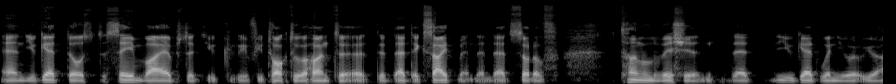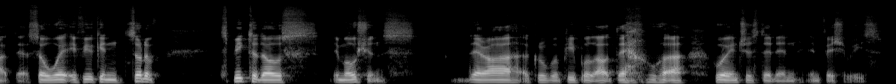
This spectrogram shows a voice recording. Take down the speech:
and you get those the same vibes that you if you talk to a hunter that, that excitement and that sort of tunnel vision that you get when you're you're out there. So if you can sort of speak to those emotions. There are a group of people out there who are who are interested in in fisheries.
